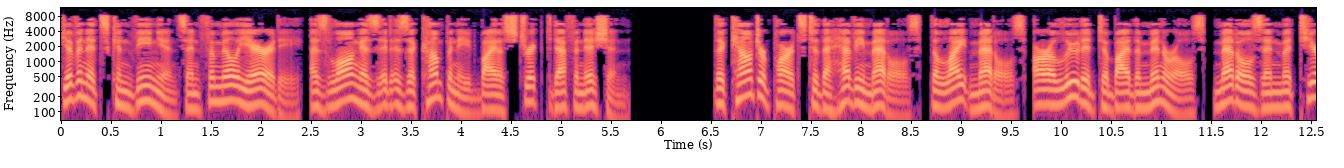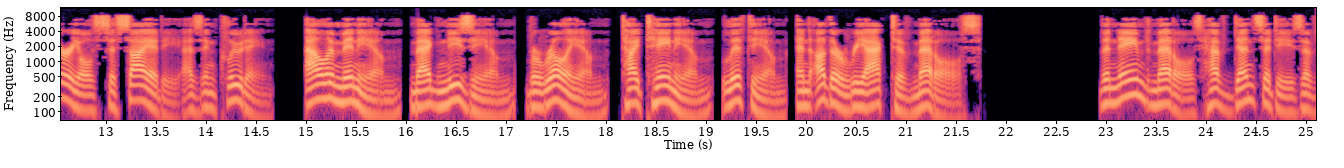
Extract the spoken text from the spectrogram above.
given its convenience and familiarity, as long as it is accompanied by a strict definition. The counterparts to the heavy metals, the light metals, are alluded to by the Minerals, Metals and Materials Society as including aluminium, magnesium, beryllium, titanium, lithium, and other reactive metals. The named metals have densities of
